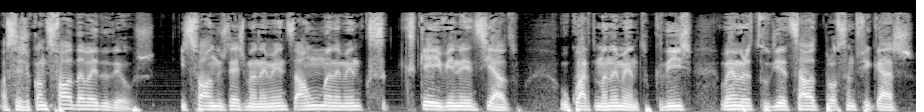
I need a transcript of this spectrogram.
Ou seja, quando se fala da lei de Deus e se fala nos dez mandamentos, há um mandamento que, se, que é evidenciado. O quarto mandamento, que diz, lembra-te do dia de sábado para o santificares.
